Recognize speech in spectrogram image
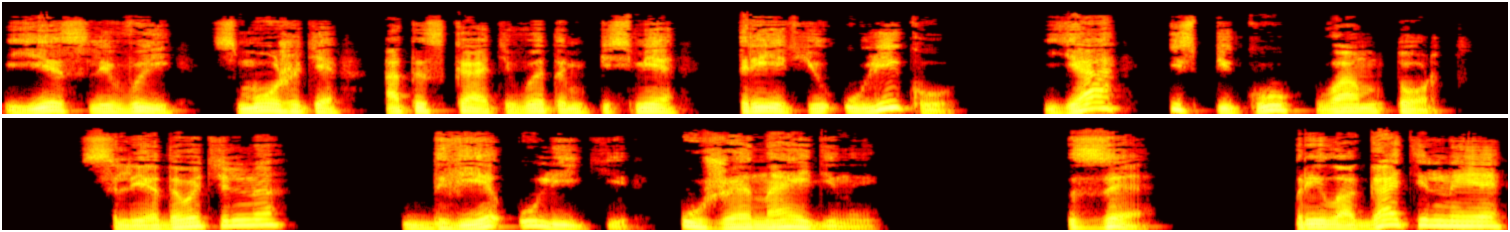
Если вы сможете отыскать в этом письме третью улику, я испеку вам торт. Следовательно, две улики уже найдены. З. Прилагательные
